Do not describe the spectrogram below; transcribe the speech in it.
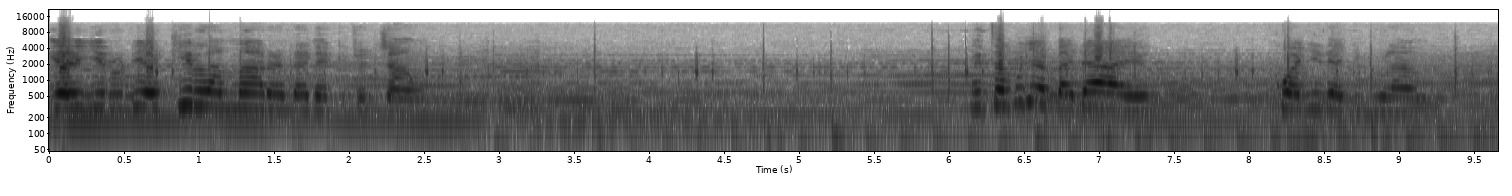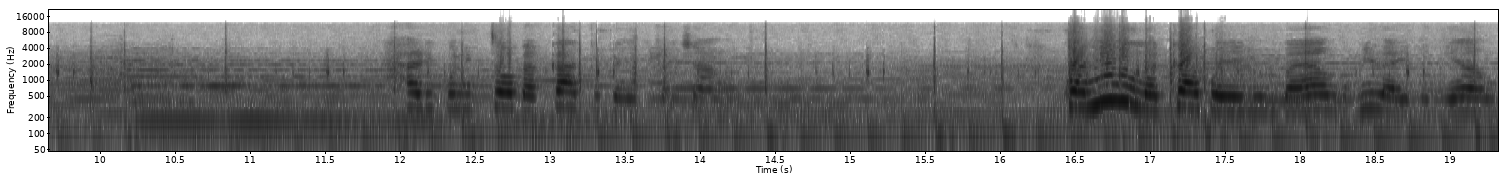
yalijirudia kila mara ndani ya kichwa changu. Nitakuja baadaye kwa ajili ya jibu langu. Halikunitoka katu kwenye kichwa changu. Kwa nini unakaa kwenye nyumba yangu bila idhini yangu?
